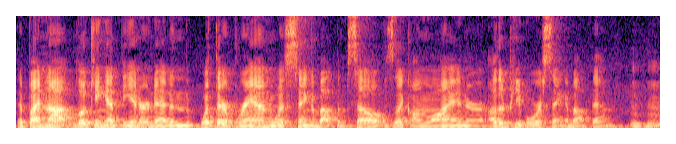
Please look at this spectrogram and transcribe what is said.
that by not looking at the internet and what their brand was saying about themselves, like online or other people were saying about them, mm-hmm.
